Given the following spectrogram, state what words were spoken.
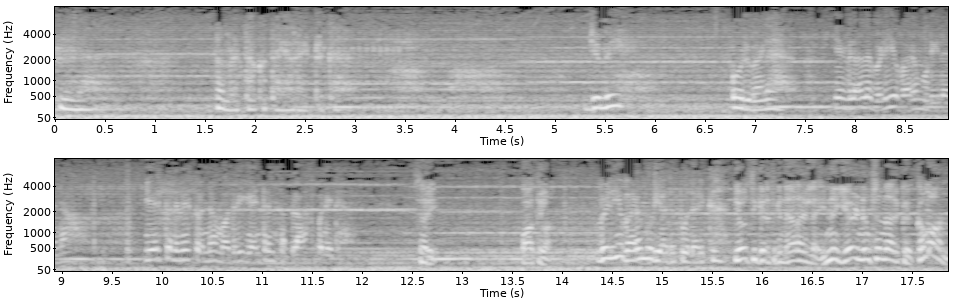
இல்ல நம்மளை தாக்க தயாராயிட்டு இருக்க ஜிம்மி ஒருவேளை எங்களால வெளியே வர முடியலனா ஏற்கனவே சொன்ன மாதிரி என்ட்ரன்ஸ பிளாஸ் பண்ணிட்டேன். சரி பார்க்கலாம். வெளியே வர முடியாது போல இருக்கு. யோசிக்கிறதுக்கு நேரம் இல்ல. இன்னும் ஏழு நிமிஷம் தான் இருக்கு கமான்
